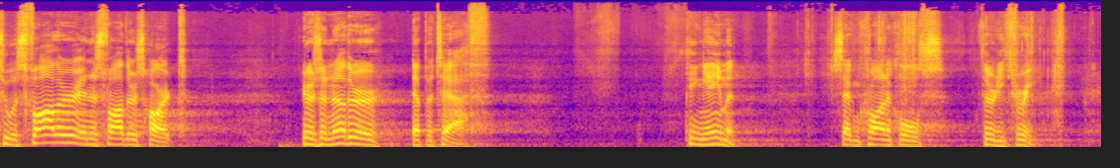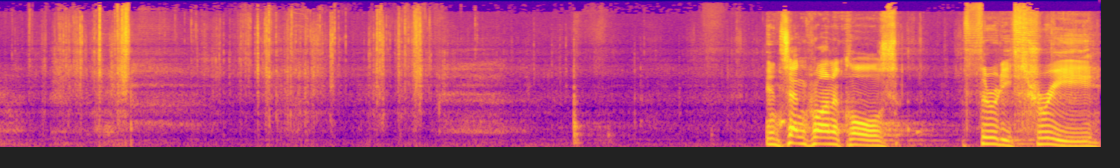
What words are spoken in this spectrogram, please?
to his father and his father's heart. Here's another epitaph King Amon, Second Chronicles 33. In Second Chronicles 33,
